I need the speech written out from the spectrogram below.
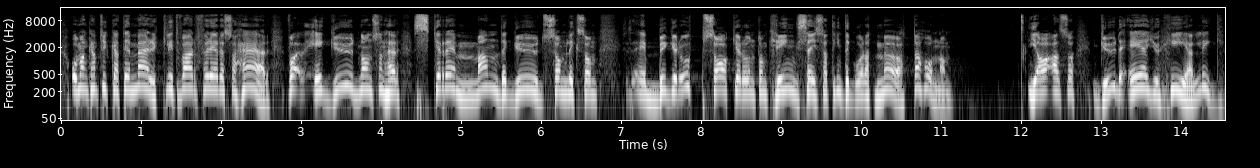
Och man kan tycka att det är märkligt, varför är det så här? Är Gud någon sån här skrämmande Gud som liksom eh, bygger upp saker runt omkring sig så att det inte går att möta honom? Ja, alltså Gud är ju helig.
